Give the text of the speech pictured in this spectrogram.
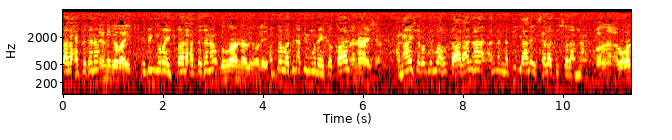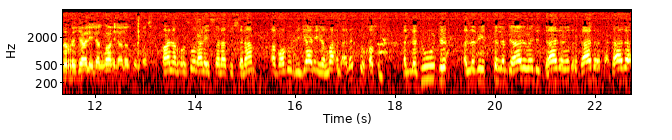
قال حدثنا ابن جريج. ابن جريج. قال حدثنا عبد الله بن أبي مليكه عبد الله بن أبي مليكه قال عن عائشة. عن عائشة رضي الله تعالى عنها أن النبي عليه الصلاة والسلام نعم. قال ابغض الرجال إلى الله الألد الخصم قال الرسول عليه الصلاة والسلام أبغض الرجال إلى الله الألد الخصم اللدود الذي يتكلم بهذا ويلد هذا ويضرب هذا هذا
